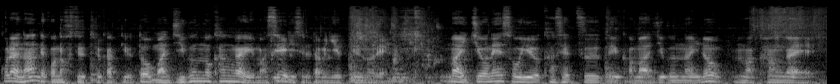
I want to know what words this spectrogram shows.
これはなんでこんなこと言ってるかっていうと、まあ自分の考えをま整理するために言ってるので、まあ一応ね、そういう仮説というか、まあ自分なりのま考え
